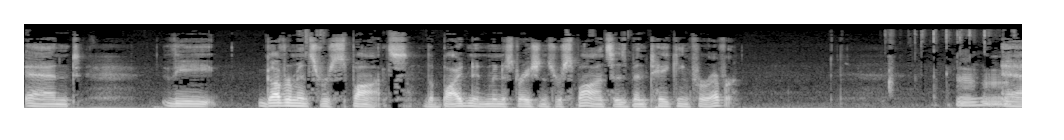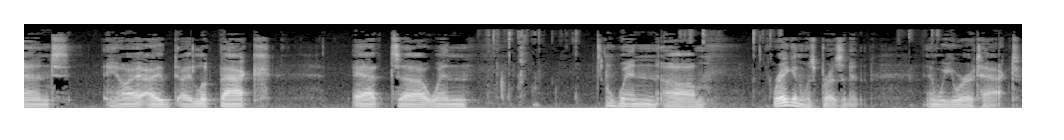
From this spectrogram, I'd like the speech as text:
and the government's response, the Biden administration's response, has been taking forever. And you know, I, I, I look back at uh, when when um, Reagan was president and we were attacked.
